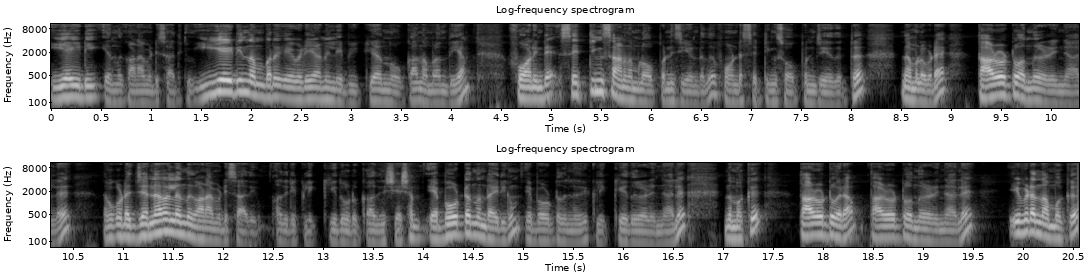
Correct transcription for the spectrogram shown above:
ഇ ഐ ഡി എന്ന് കാണാൻ വേണ്ടി സാധിക്കും. ഇ ഐ ഡി നമ്പർ എവിടെയാണ് ലഭിക്കുക എന്ന് നോക്കാം നമ്മൾ എന്ത് ചെയ്യാം? ഫോണിന്റെ സെറ്റിങ്സ് ആണ് നമ്മൾ ഓപ്പൺ ചെയ്യേണ്ടത്. ഫോണിന്റെ സെറ്റിങ്സ് ഓപ്പൺ ചെയ്തിട്ട് നമ്മളിവിടെ താഴോട്ട് വന്നു കഴിഞ്ഞാൽ നമുക്കിവിടെ ജനറൽ എന്ന് കാണാൻ വേണ്ടി സാധിക്കും. അതിൽ ക്ലിക്ക് ചെയ്ത് കൊടുക്കുക. അതിനുശേഷം എബൌട്ട് എന്നുണ്ടായിരിക്കും. എബൌട്ട് എന്നതിൽ ക്ലിക്ക് ചെയ്ത് കഴിഞ്ഞാൽ നമുക്ക് താഴോട്ട് വരാം. താഴോട്ട് വന്നു കഴിഞ്ഞാൽ ഇവിടെ നമുക്ക്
